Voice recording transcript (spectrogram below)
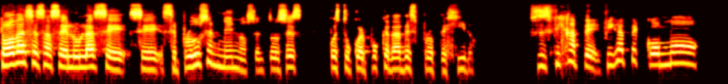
todas esas células se, se, se, producen menos, entonces pues tu cuerpo queda desprotegido. Entonces fíjate, fíjate cómo,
